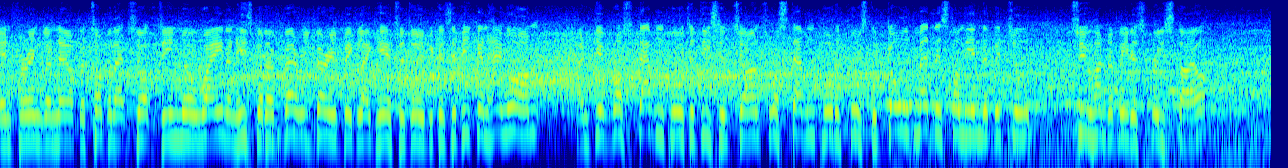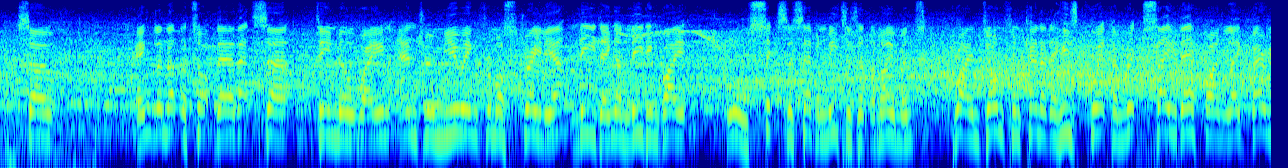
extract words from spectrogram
in for England now at the top of that shot, Dean Milwain, and he's got a very, very big leg here to do because if he can hang on and give Ross Davenport a decent chance, Ross Davenport, of course, the gold medalist on the individual 200 metres freestyle. So England at the top there, that's uh, Dean Milwain. Andrew Mewing from Australia leading and leading by six or seven metres at the moment. Brian John from Canada, he's quick, and Rick Say, their final leg, very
